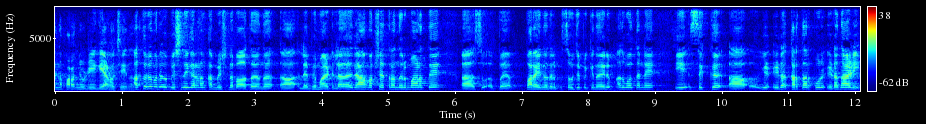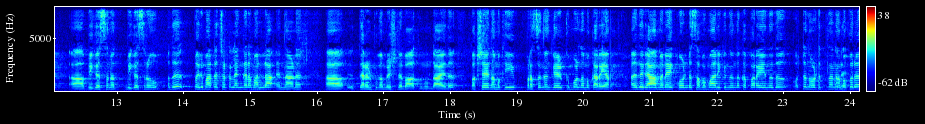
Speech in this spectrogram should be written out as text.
എന്ന് പറഞ്ഞൊഴിയുകയാണോ ചെയ്യുന്നത്? അത്തരമൊരു വിശദീകരണം കമ്മീഷന്റെ ഭാഗത്ത് നിന്ന് ലഭ്യമായിട്ടില്ല. അതായത് രാമക്ഷേത്ര നിർമ്മാണത്തെ പറയുന്നതിലും സൂചിപ്പിക്കുന്നതിലും അതുപോലെ തന്നെ ഈ സിഖ് ഇട കർത്താർപൂർ ഇടനാഴി വികസന വികസനവും അത് പെരുമാറ്റച്ചട്ട ലംഘനമല്ല എന്നാണ് തെരഞ്ഞെടുപ്പ് കമ്മീഷന്റെ ഭാഗത്തു നിന്നുണ്ടായത് പക്ഷേ നമുക്ക് ഈ പ്രസംഗം കേൾക്കുമ്പോൾ നമുക്കറിയാം അതായത് രാമനെ കൊണ്ട് അപമാനിക്കുന്നു എന്നൊക്കെ പറയുന്നത് ഒറ്റ നോട്ടത്തിൽ തന്നെ നമുക്കൊരു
